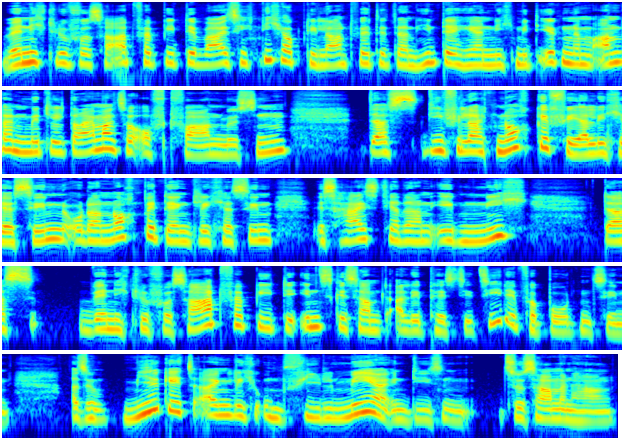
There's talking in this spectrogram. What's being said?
wenn ich Glyphosat verbiete, weiß ich nicht, ob die Landwirte dann hinterher nicht mit irgendeinem anderen Mittel dreimal so oft fahren müssen, dass die vielleicht noch gefährlicher sind oder noch bedenklicher sind. Es heißt ja dann eben nicht, dass wenn ich Glyphosat verbiete, insgesamt alle Pestizide verboten sind. Also mir geht es eigentlich um viel mehr in diesem Zusammenhang.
